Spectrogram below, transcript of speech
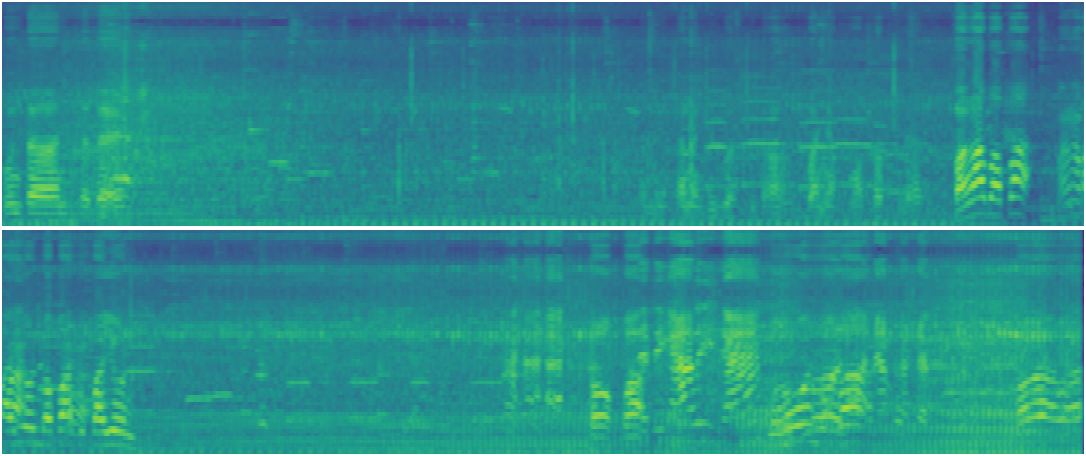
Punten teteh dan di sana juga sudah banyak motor lihat bangga bapak. Mangga, di payun Pak. bapak di payun. Sok pak. Kan. Mohon, Bapak. bangga pak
